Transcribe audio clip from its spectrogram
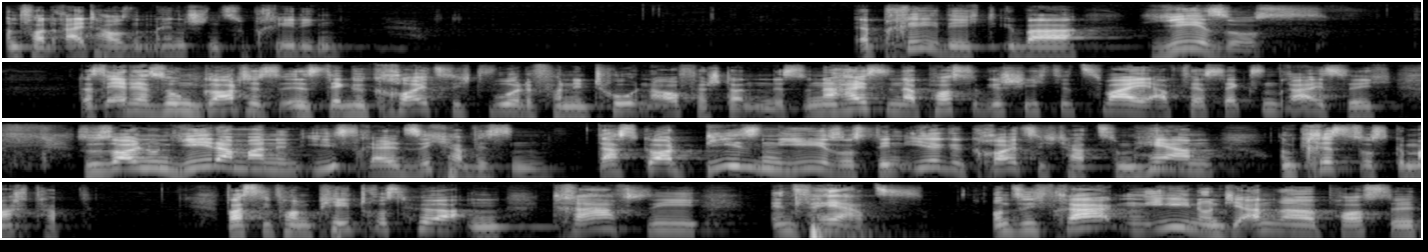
und vor 3000 Menschen zu predigen. Er predigt über Jesus, dass er der Sohn Gottes ist, der gekreuzigt wurde, von den Toten auferstanden ist. Und da heißt es in Apostelgeschichte 2, ab Vers 36, so soll nun jedermann in Israel sicher wissen, dass Gott diesen Jesus, den ihr gekreuzigt habt, zum Herrn und Christus gemacht habt. Was sie von Petrus hörten, traf sie ins Herz. Und sie fragten ihn und die anderen Apostel,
